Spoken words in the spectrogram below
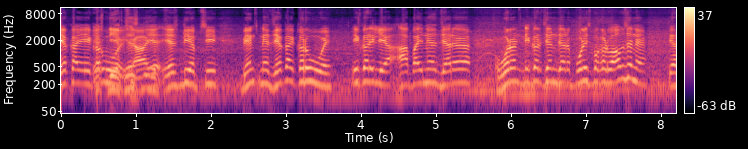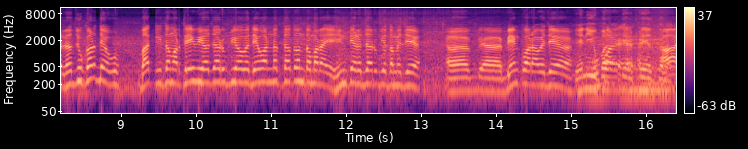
જે કાંઈ કરવું હોય એચડીએફસી બેંકને જે કાંઈ કરવું હોય એ કરી લે. આ ભાઈને જ્યારે વોરંટ નીકળશે ને જ્યારે પોલીસ પકડવા આવશે ને ત્યારે રજૂ કરી દેવું. બાકી તમારે ત્રેવીસ હજાર રૂપિયા હવે દેવા નથી થતો ને તમારા સિત્તેર હજાર રૂપિયા તમે જે બેંકવાળા આવે જે એની ઉપર. હા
